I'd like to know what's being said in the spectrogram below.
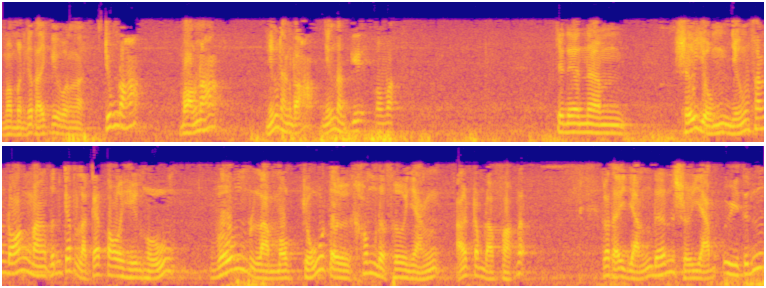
mà mình có thể kêu bằng là chúng nó, bọn nó, những thằng đó, những thằng kia, vân vân cho nên um, sử dụng những phán đoán mang tính cách là cái tôi hiện hữu vốn là một chủ từ không được thừa nhận ở trong đạo Phật đó có thể dẫn đến sự giảm uy tín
